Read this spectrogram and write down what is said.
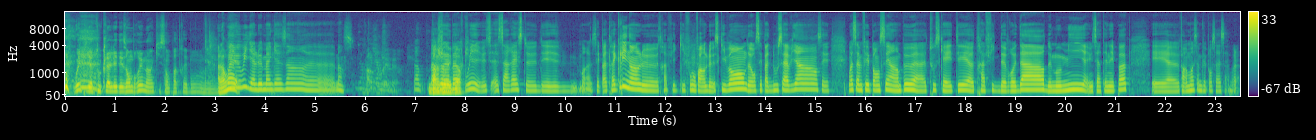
Oui, puis il y a toute l'allée des embrumes hein, qui sent pas très bon. euh. Alors oui, ouais, oui, oui, il y a le magasin. euh, mince. Bar- Barjo et Burke. Oui, ça reste des. bon, c'est pas très clean hein, le trafic qu'ils font, enfin le, ce qu'ils vendent. On sait pas d'où ça vient. C'est moi, ça me fait penser un peu à tout ce qui a été euh, trafic d'œuvres d'art, de momies à une certaine époque. Et euh, enfin, moi, ça me fait penser à ça. Voilà.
